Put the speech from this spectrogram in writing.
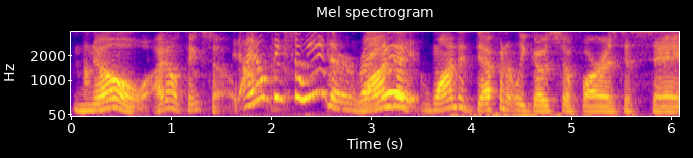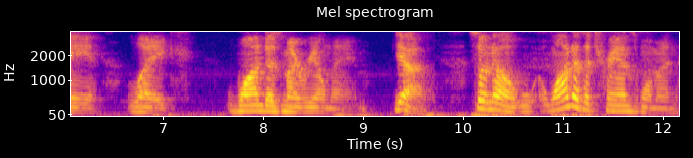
No, I don't think so. I don't think so either, right? Wanda Wanda definitely goes so far as to say like Wanda's my real name. Yeah. So no, Wanda's a trans woman,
